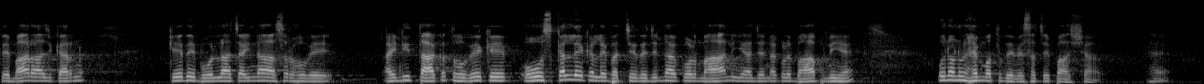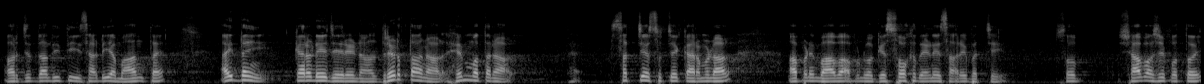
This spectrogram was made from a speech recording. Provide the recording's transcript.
ਤੇ ਮਹਾਰਾਜ ਕਰਨ ਕਿ ਇਹਦੇ ਬੋਲਾਂ 'ਚ ਇੰਨਾ ਅਸਰ ਹੋਵੇ ਇੰਨੀ ਤਾਕਤ ਹੋਵੇ ਕਿ ਉਸ ਕੱਲੇ ਕੱਲੇ ਬੱਚੇ ਦੇ ਜਿਨ੍ਹਾਂ ਕੋਲ ਮਾਂ ਨਹੀਂ ਹੈ ਜਿਨ੍ਹਾਂ ਕੋਲ ਬਾਪ ਨਹੀਂ ਹੈ ਉਹਨਾਂ ਨੂੰ ਹਿੰਮਤ ਦੇਵੇ ਸੱਚੇ ਪਾਤਸ਼ਾਹ ਹੈ। ਔਰ ਜਿੱਦਾਂ ਦੀ ਧੀ ਸਾਡੀ ਅਮਾਨਤ ਹੈ ਐਦਾਂ ਹੀ ਕਰੜੇ ਜੇਰੇ ਨਾਲ ਦ੍ਰਿੜਤਾ ਨਾਲ ਹਿੰਮਤ ਨਾਲ ਹੈ, ਸੱਚੇ ਸੁੱਚੇ ਕਰਮ ਨਾਲ ਆਪਣੇ ਮਾਪੇ ਨੂੰ ਅੱਗੇ ਸੁੱਖ ਦੇਣੇ ਸਾਰੇ ਬੱਚੇ। ਸੋ ਸ਼ਾਬਾਸ਼ੇ ਏ ਪੁੱਤ ਓਏ।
